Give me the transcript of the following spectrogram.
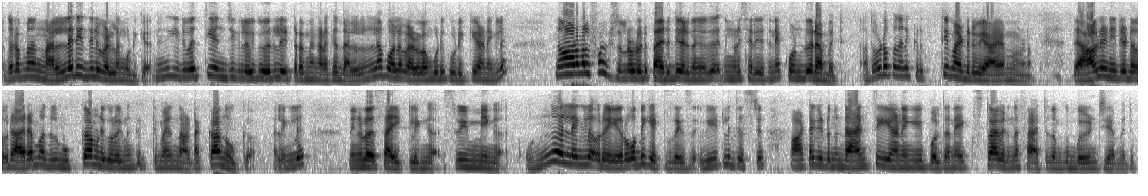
അതോടൊപ്പം നല്ല രീതിയിൽ വെള്ളം കുടിക്കുക. നിങ്ങൾക്ക് ഇരുപത്തിയഞ്ച് കിലോയ്ക്ക് ഒരു ലിറ്റർ എന്ന കണക്ക് നല്ലപോലെ വെള്ളം കൂടി കുടിക്കുകയാണെങ്കിൽ നോർമൽ ഫംഗ്ഷനിലൂടെ ഒരു പരിധി വരെ നിങ്ങൾക്ക് നിങ്ങളുടെ ശരീരത്തിനെ കൊണ്ടുവരാൻ പറ്റും. അതോടൊപ്പം തന്നെ കൃത്യമായിട്ടൊരു വ്യായാമം വേണം. രാവിലെ എണീറ്റിട്ട് ഒരു അര മുതൽ മുക്കാൽ മണിക്കൂറെങ്കിലും കൃത്യമായി നടക്കാൻ നോക്കുക. അല്ലെങ്കിൽ നിങ്ങൾ സൈക്ലിങ് സ്വിമ്മിങ് ഒന്നും അല്ലെങ്കിൽ ഒരു എയറോബിക് എക്സസൈസ് വീട്ടിൽ ജസ്റ്റ് പാട്ടൊക്കെ ഇട്ടൊന്ന് ഡാൻസ് ചെയ്യുകയാണെങ്കിൽ പോലും തന്നെ എക്സ്ട്രാ വരുന്ന ഫാറ്റ് നമുക്ക് ബേൺ ചെയ്യാൻ പറ്റും.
